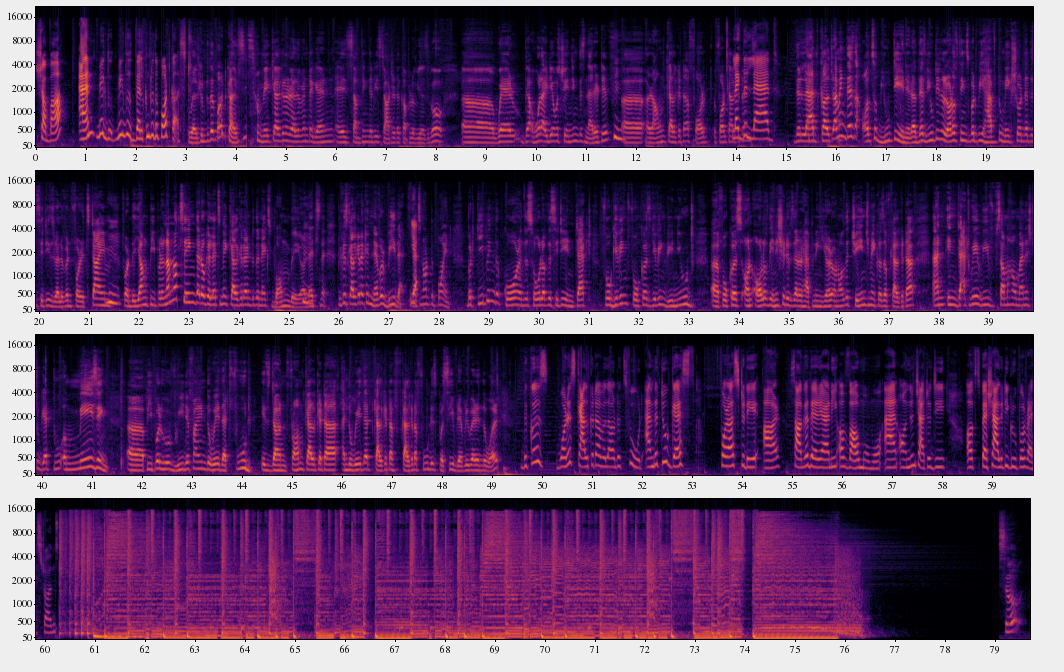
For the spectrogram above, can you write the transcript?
Shabba and Meghdut. Meghdut, welcome to the podcast. Welcome to the podcast. So, Make Calcutta Relevant Again is something that we started a couple of years ago, uh, where the whole idea was changing this narrative uh, around Calcutta for for Calcutta. Hmm. like the lad. The lad culture. I mean, there's also beauty in it. Uh, There's beauty in a lot of things, but we have to make sure that the city is relevant for its time, Hmm. for the young people. And I'm not saying that okay, let's make Calcutta into the next Bombay or let's because Calcutta can never be that. Yeah. That's not the point. But keeping the core and the soul of the city intact, for giving focus, giving renewed uh, focus on all of the initiatives that are happening here, on all the change makers of Calcutta, and in that way, we've somehow managed to get two amazing uh, people who've redefined the way that food is done from Calcutta and the way that Calcutta Calcutta food is perceived everywhere in the world. Because what is Calcutta without its food? And the two guests for us today are Sagar Daryani of Wow Momo and Anjan Chatterjee of Speciality Group of Restaurants.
